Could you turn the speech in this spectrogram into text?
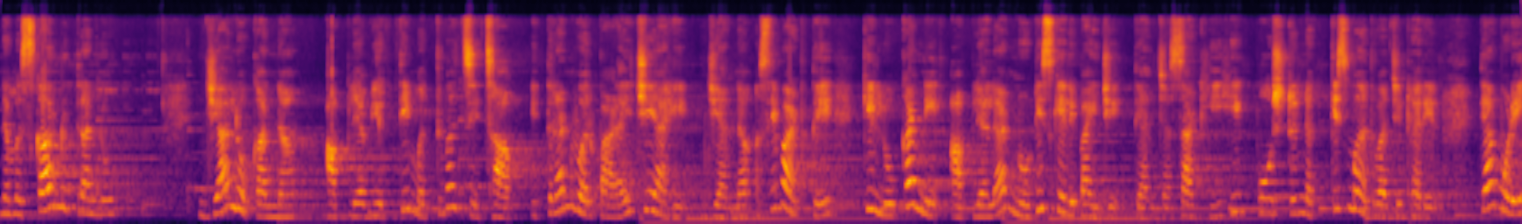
नमस्कार मित्रांनो ज्या लोकांना आपल्या व्यक्तिमत्वाचे छाप इतरांवर पाळायची आहे ज्यांना असे वाटते की लोकांनी आपल्याला नोटीस केले पाहिजे त्यांच्यासाठी ही पोस्ट नक्कीच महत्त्वाची ठरेल. त्यामुळे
